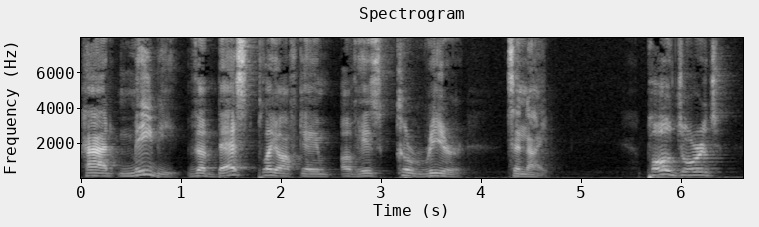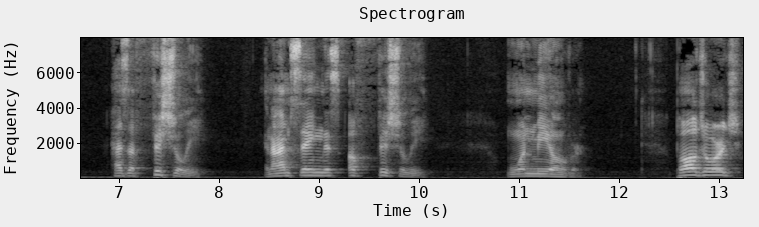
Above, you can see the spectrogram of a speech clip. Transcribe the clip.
had maybe the best playoff game of his career tonight. Paul George has officially, and I'm saying this officially, won me over. Paul George,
